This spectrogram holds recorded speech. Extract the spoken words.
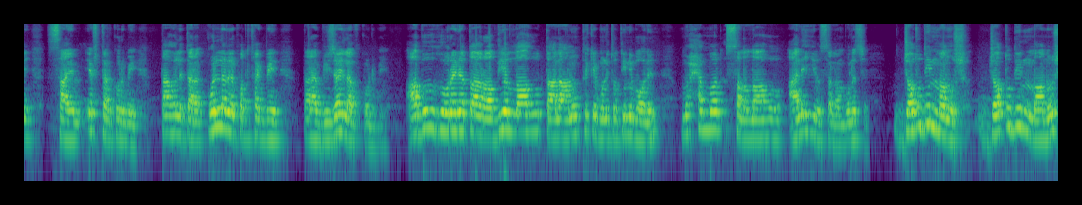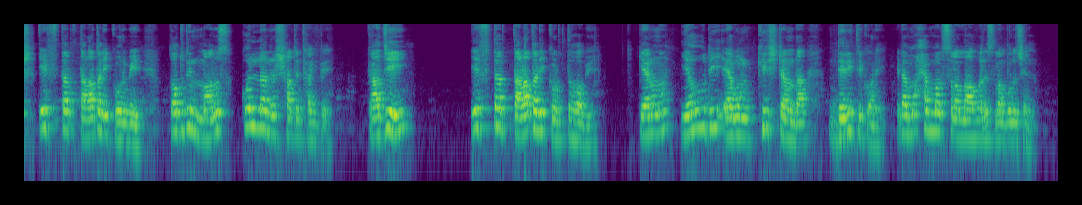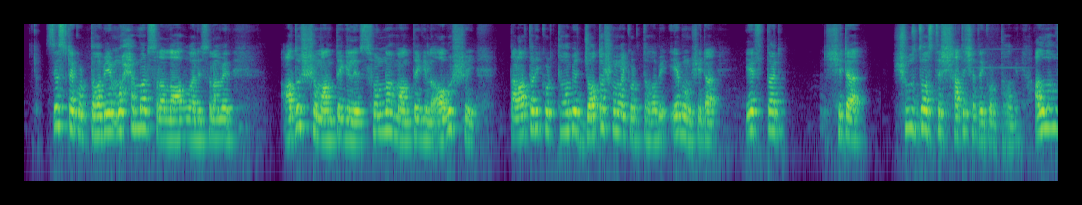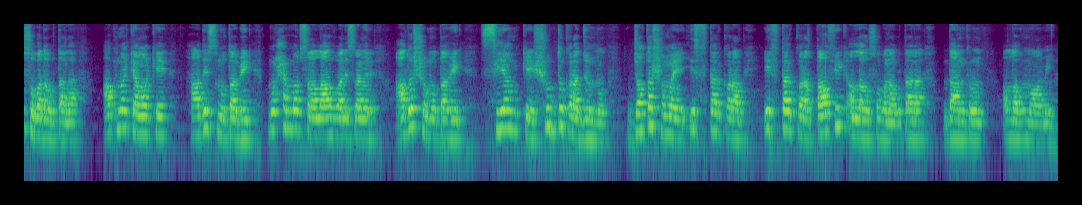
সায়েম ইফতার করবে, তাহলে তারা কল্যাণের পথে থাকবে, তারা বিজয় লাভ করবে। আবু হুরাইরাতা রাদিয়াল্লাহ তাআলা আনু থেকে বর্ণিত তিনি বলেন, মুহাম্মদ সাল্লাহ আলাইহি সাল্লাম বলেছেন যতদিন মানুষ যতদিন মানুষ ইফতার তাড়াতাড়ি করবে, ততদিন মানুষ কল্যাণের সাথে থাকবে। কাজেই ইফতার তাড়াতাড়ি করতে হবে। কেননা ইহুদি এবং খ্রিস্টানরা দেরিতে করে। এটা মোহাম্মদ সাল্লাহ আলাইসাল্লাম বলেছেন। চেষ্টা করতে হবে মোহাম্মদ সাল্লাহ আলাইসাল্লামের আদর্শ মানতে গেলে সন্ন্যাহ মানতে গেলে অবশ্যই তাড়াতাড়ি করতে হবে, যত সময় করতে হবে এবং সেটা ইফতার সেটা সূর্যাস্তের সাথে সাথে করতে হবে। আল্লাহ সুবাদাহ তালা আপনাকে আমাকে হাদিস মোতাবেক মোহাম্মদ সাল্লাহ আলাইসলামের আদর্শ মোতাবেক সিয়ামকে শুদ্ধ করার জন্য যথাসময়ে ইফতার করার ইফতার করার তাওফিক আল্লাহ সুবাহ তালা দান করুন। আল্লাহ আমিন।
